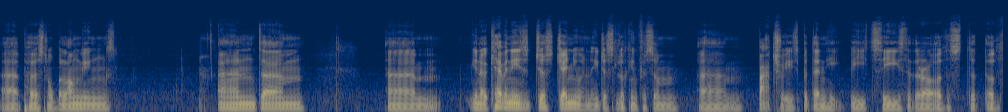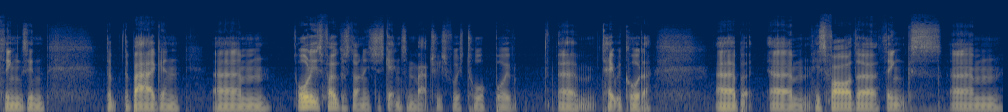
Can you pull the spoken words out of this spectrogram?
uh, personal belongings. And, you know, Kevin is just genuinely just looking for some um, batteries, but then he, he sees that there are other, st- other things in the, the bag and all he's focused on is just getting some batteries for his Talkboy um, tape recorder. Uh, but um, his father thinks um,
